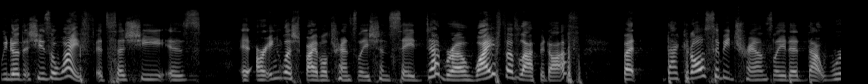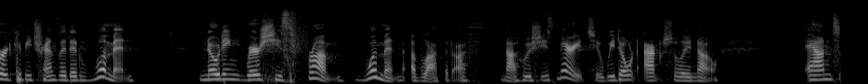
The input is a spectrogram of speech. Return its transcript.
We know that she's a wife. It says she is, eh, our English Bible translations say Deborah, wife of Lapidoth, but that could also be translated, that word could be translated woman, noting where she's from, woman of Lapidoth, not who she's married to. We don't actually know. And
